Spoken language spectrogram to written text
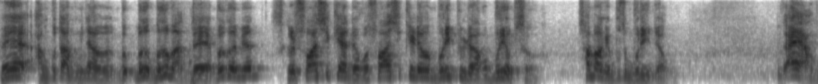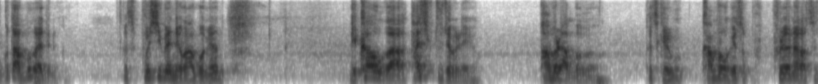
왜 아무것도 안 먹냐면 먹, 먹, 먹으면 안 돼. 먹으면 그걸 소화시켜야 되고 소화시키려면 물이 필요하고 물이 없어. 사막에 무슨 물이 있냐고. 아예 아무것도 안 먹어야 되는 거예요. 그래서 보시면 영화 보면 리카우가 단식 투정을 해요. 밥을 안 먹어. 그래서 결국 감옥에서 풀려나가서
